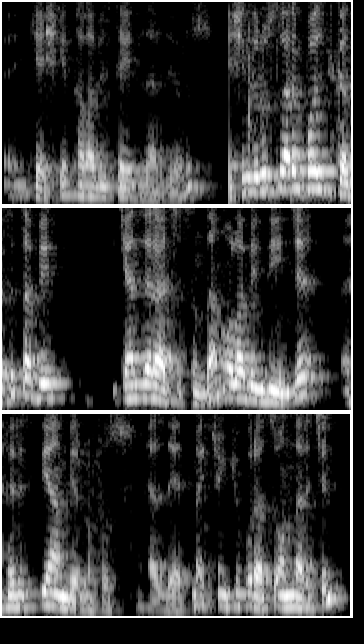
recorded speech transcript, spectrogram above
E, keşke kalabilseydiler diyoruz. E, şimdi Rusların politikası tabii kendileri açısından olabildiğince Hristiyan bir nüfus elde etmek. Çünkü burası onlar için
